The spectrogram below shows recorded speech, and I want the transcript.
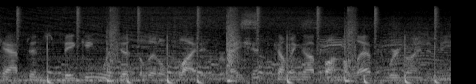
captain speaking with just a little flight information. Coming up on the left, we're going to be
